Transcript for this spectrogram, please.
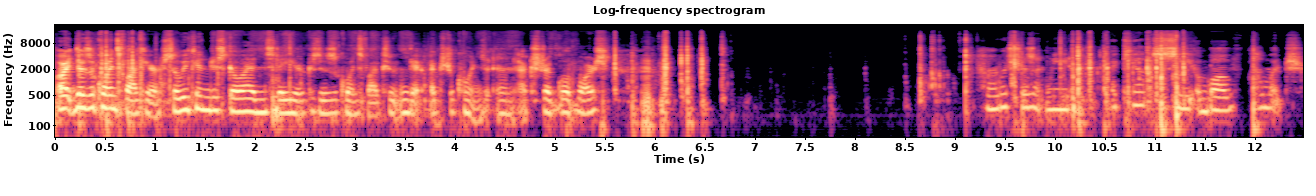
Alright, there's a coins flag here, so we can just go ahead and stay here because there's a coins flag, so we can get extra coins and extra gold bars. Much does it need? I can't see above how much.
